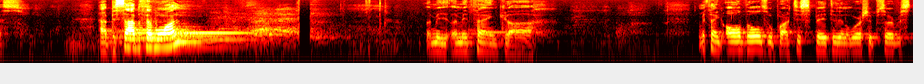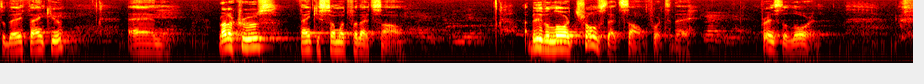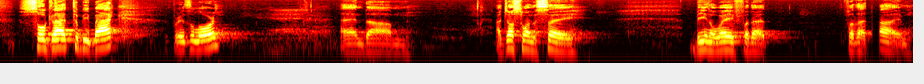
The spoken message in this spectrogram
bless. Happy Sabbath, everyone. Let me let me thank uh, let me thank all those who participated in the worship service today. Thank you, and Brother Cruz, thank you so much for that song. I believe the Lord chose that song for today. Praise the Lord. So glad to be back. Praise the Lord. And um, I just want to say, being away for that for that time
